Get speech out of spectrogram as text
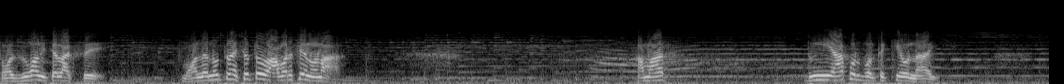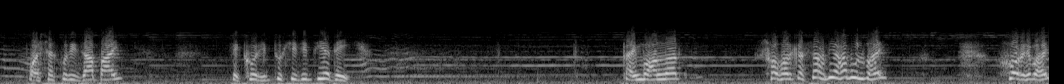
তোমার জুয়ানিতে লাগছে। মহলে নতুন আছো তো আমার চেনো না। আমার দুনিয়া আপন বলতে কেউ নাই। পয়সা করি যা পাই এ করি দুঃখী দিয়ে দেই। তাই মহল্লার সবার কাছে আমি আবুল ভাই। হরে ভাই।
